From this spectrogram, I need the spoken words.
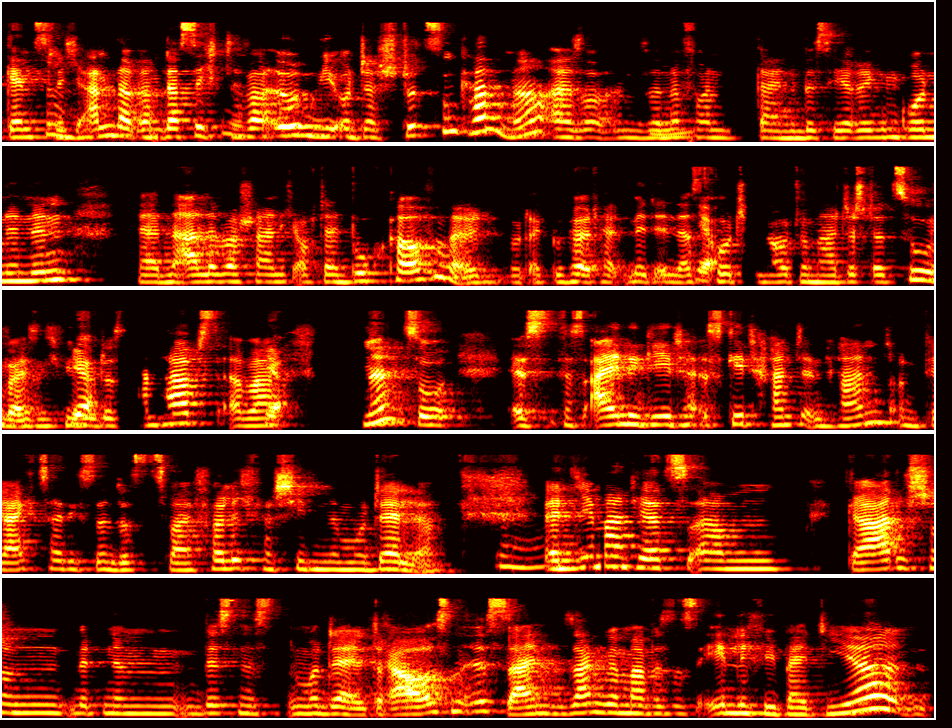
gänzlich mhm. anderen, das ich zwar irgendwie unterstützen kann, ne? Also im Sinne mhm. von deinen bisherigen Kundinnen werden alle wahrscheinlich auch dein Buch kaufen, weil oder gehört halt mit in das ja. Coaching automatisch dazu. Ich weiß nicht, wie ja. du das handhabst, aber ja. Ne? So, es, das eine geht, es geht Hand in Hand und gleichzeitig sind es zwei völlig verschiedene Modelle. Mhm. Wenn jemand jetzt ähm, gerade schon mit einem Businessmodell draußen ist, sagen, sagen wir mal, es ist ähnlich wie bei dir,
